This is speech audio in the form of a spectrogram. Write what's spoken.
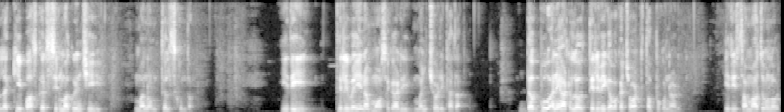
లక్కీ భాస్కర్ సినిమా గురించి మనం తెలుసుకుందాం. ఇది తెలివైన మోసగాడి మంచోడి కథ. డబ్బు అనే ఆటలో తెలివిగా ఒక చోట తప్పుకున్నాడు. ఇది సమాజంలో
